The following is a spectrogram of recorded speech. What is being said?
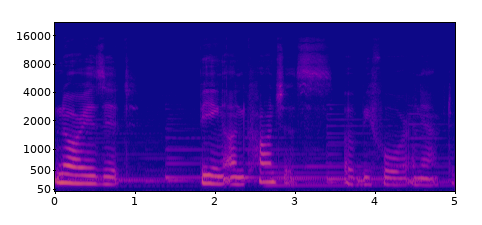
nor is it being unconscious of before and after.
